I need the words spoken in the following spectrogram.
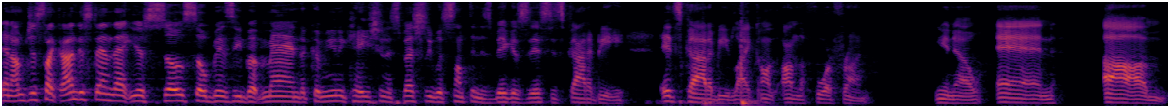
And I'm just like, I understand that you're so, so busy, but man, the communication, especially with something as big as this, it's got to be, it's got to be like on, on the forefront, you know? And, um,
